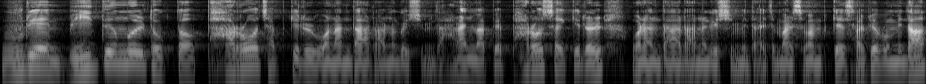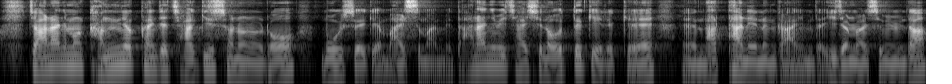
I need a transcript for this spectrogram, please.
우리의 믿음을 더욱더 바로 잡기를 원한다라는 것입니다. 하나님 앞에 바로 서기를 원한다라는 것입니다. 이제 말씀 함께 살펴봅니다. 자, 하나님은 강력한 이제 자기 선언으로 모세에게 말씀합니다. 하나님이 자신을 어떻게 이렇게 나타내는가입니다. 2절 말씀입니다.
